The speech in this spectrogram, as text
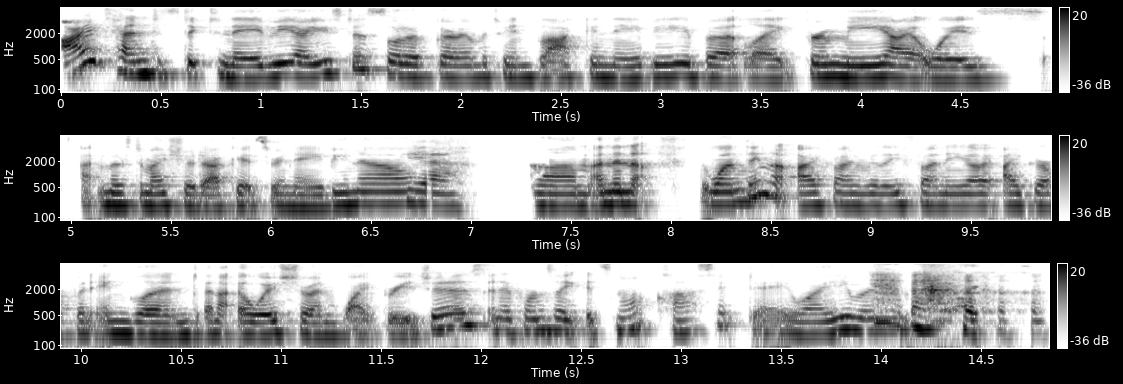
I tend to stick to navy. I used to sort of go in between black and navy, but like for me, I always most of my show jackets are navy now. Yeah. Um, and then the one thing that I find really funny, I, I, grew up in England and I always show in white breeches, and everyone's like, "It's not classic day. Why are you in?" and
